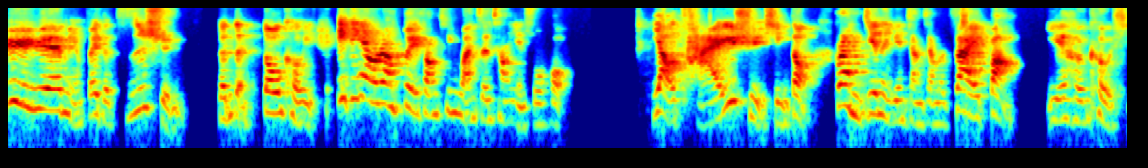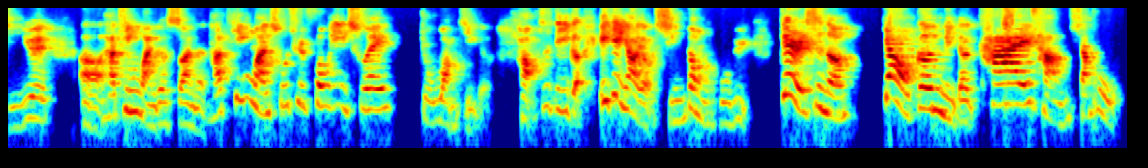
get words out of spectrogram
预约免费的咨询等等都可以。一定要让对方听完整场演说后要采取行动，不然你今天的演讲讲的再棒也很可惜，因为呃他听完就算了，他听完出去风一吹。就忘记了。好，这是第一个，一定要有行动的呼吁。第二是呢，要跟你的开场相互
